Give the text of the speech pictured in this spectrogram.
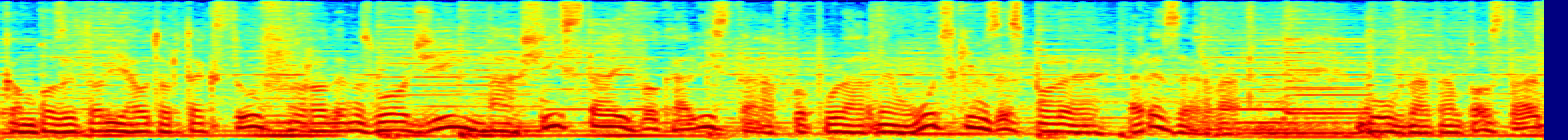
Kompozytor i autor tekstów, rodem z Łodzi, basista i wokalista w popularnym łódzkim zespole Rezerwat. Główna tam postać,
